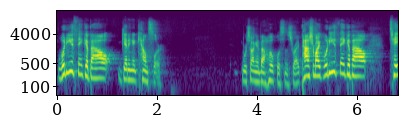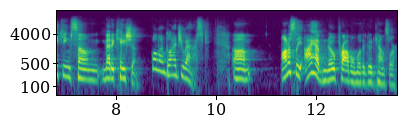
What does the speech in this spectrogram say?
what do you think about getting a counselor? We're talking about hopelessness, right? Pastor Mike, what do you think about taking some medication? Well, I'm glad you asked. Um, honestly, I have no problem with a good counselor.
